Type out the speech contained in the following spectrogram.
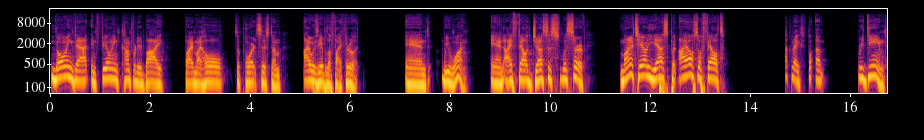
knowing that and feeling comforted by by my whole support system, I was able to fight through it. And we won. And I felt justice was served. Monetarily, yes, but I also felt, how could I explain, um, redeemed.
